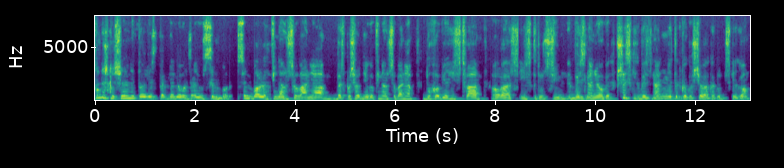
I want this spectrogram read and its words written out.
Fundusz Kościelny to jest pewnego rodzaju symbol. Symbol finansowania, bezpośredniego finansowania duchowieństwa oraz instytucji wyznaniowych, wszystkich wyznań, nie tylko Kościoła katolickiego,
